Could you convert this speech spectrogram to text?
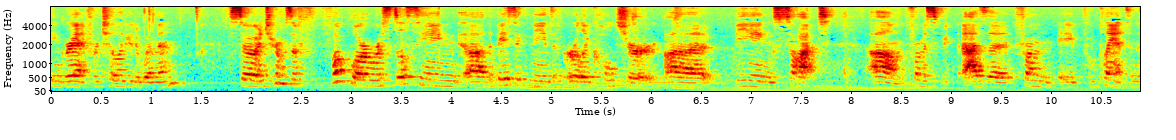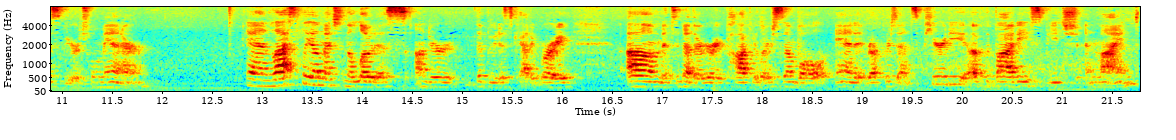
can grant fertility to women. So in terms of folklore, we're still seeing uh, the basic needs of early culture uh, being sought um, from, a, as a, from, a, from plants in a spiritual manner. And lastly, I'll mention the lotus under the Buddhist category. Um, it's another very popular symbol, and it represents purity of the body, speech, and mind.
